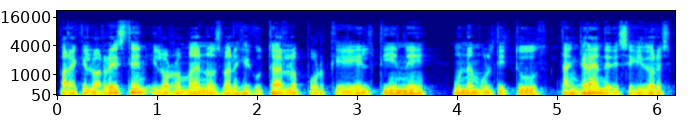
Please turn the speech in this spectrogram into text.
para que lo arresten y los romanos van a ejecutarlo porque él tiene una multitud tan grande de seguidores.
